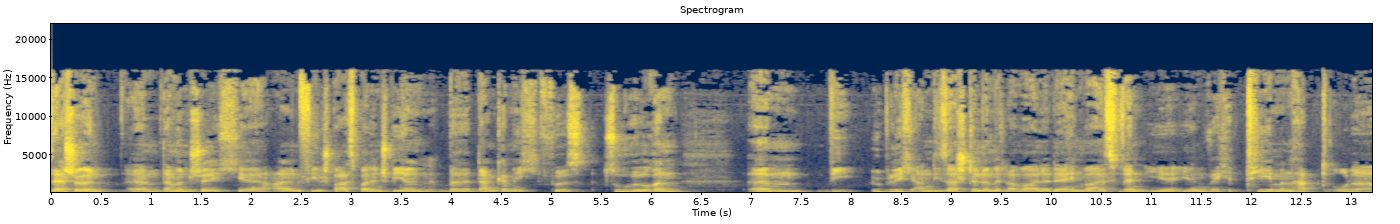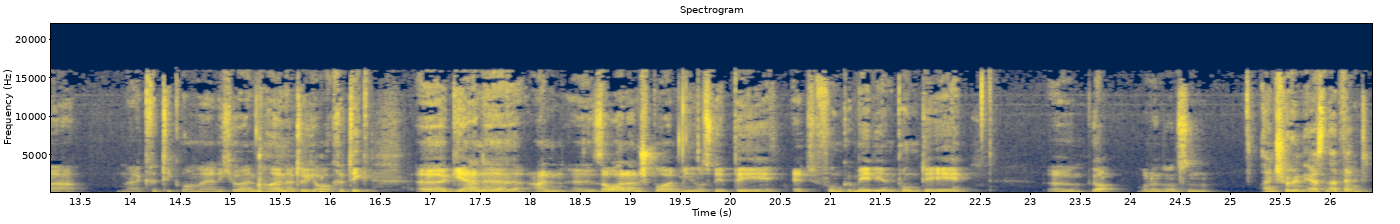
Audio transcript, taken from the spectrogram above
Sehr schön. Ähm, dann wünsche ich äh, allen viel Spaß bei den Spielen. Bedanke mich fürs Zuhören. Ähm, wie üblich an dieser Stelle mittlerweile der Hinweis, wenn ihr irgendwelche Themen habt oder na, Kritik wollen wir ja nicht hören, nein, natürlich auch Kritik, äh, gerne an äh, sauerlandsport-wp.funkemedien.de. Äh, ja, und ansonsten. Einen schönen ersten Advent.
